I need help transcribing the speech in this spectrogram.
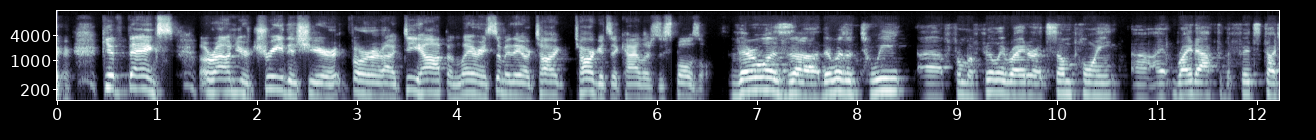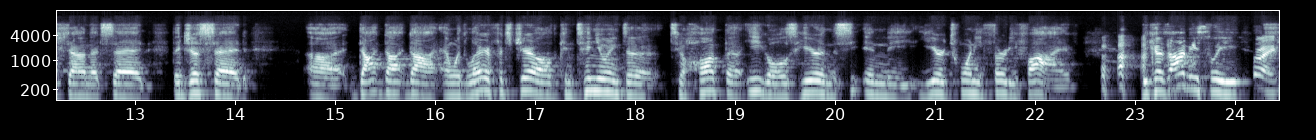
give thanks around your tree this year for uh, D Hop and Larry and some of their tar- targets at Kyler's disposal. There was uh, there was a tweet uh, from a Philly writer at some point uh, right after the Fitz touchdown that said that just said uh, dot dot dot and with Larry Fitzgerald continuing to to haunt the Eagles here in the in the year 2035 because obviously right.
